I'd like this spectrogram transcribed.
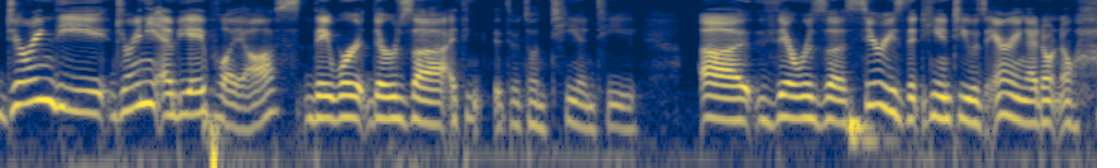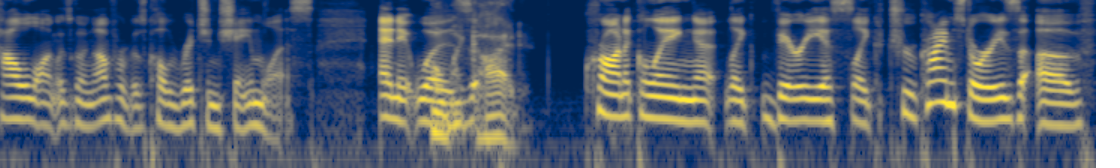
during the during the NBA playoffs. They were there's a I think it's on TNT. Uh, there was a series that TNT was airing. I don't know how long it was going on for. But it was called Rich and Shameless, and it oh my was god. chronicling like various like true crime stories of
